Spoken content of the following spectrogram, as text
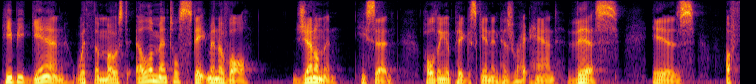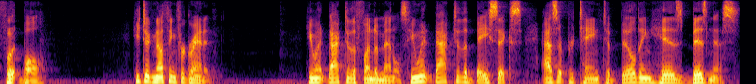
He began with the most elemental statement of all Gentlemen, he said, holding a pigskin in his right hand, this is a football. He took nothing for granted. He went back to the fundamentals. He went back to the basics as it pertained to building his business.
